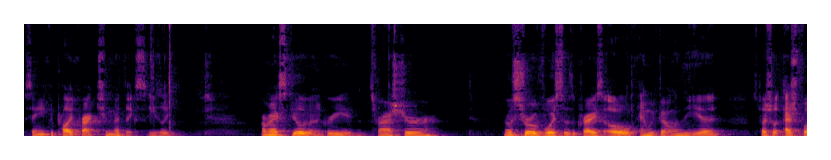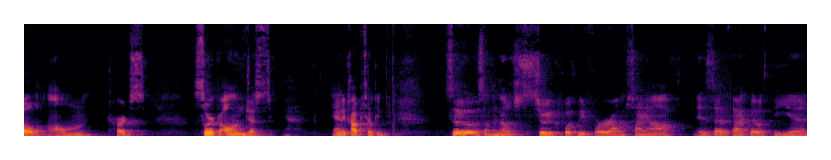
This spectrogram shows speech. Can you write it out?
saying you could probably crack two mythics easily. Armix Filigree Thrasher, Nostro Voice of the Crags. Oh, and we've got one of the uh, special Ashwell um, cards. Slurk All Injusting. And a copy token. So something I'll show you quickly for um, sign off is the fact that with the uh,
